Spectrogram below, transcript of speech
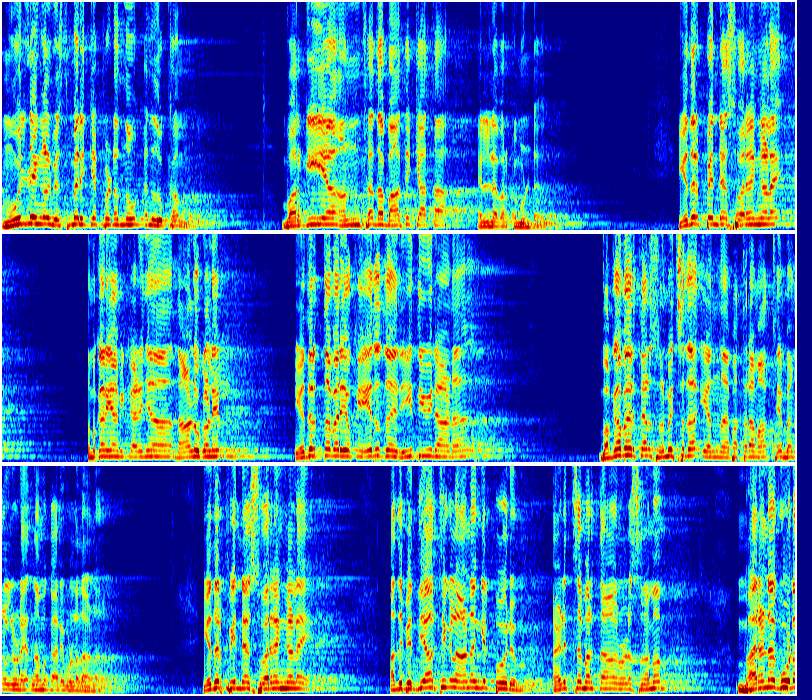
മൂല്യങ്ങൾ വിസ്മരിക്കപ്പെടുന്നു എന്ന ദുഃഖം. വർഗീയ അന്ധത ബാധിക്കാത്ത എല്ലാവർക്കുമുണ്ട്. എതിർപ്പിന്റെ സ്വരങ്ങളെ നമുക്കറിയാം ഈ കഴിഞ്ഞ നാളുകളിൽ എതിർത്തവരെയൊക്കെ ഏത് രീതിയിലാണ് വകവരുത്താൻ ശ്രമിച്ചത് എന്ന് പത്രമാധ്യമങ്ങളിലൂടെ നമുക്ക് അറിവുള്ളതാണ് എതിർപ്പിന്റെ സ്വരങ്ങളെ അത് വിദ്യാർത്ഥികളാണെങ്കിൽ പോലും അടിച്ചമർത്താനുള്ള ശ്രമം ഭരണകൂട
